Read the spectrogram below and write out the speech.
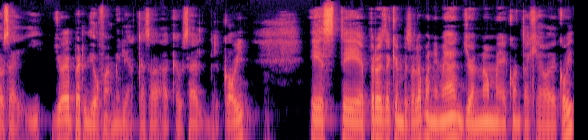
o sea, y yo he perdido familia a causa, a causa del, del COVID. Este, pero desde que empezó la pandemia yo no me he contagiado de COVID.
